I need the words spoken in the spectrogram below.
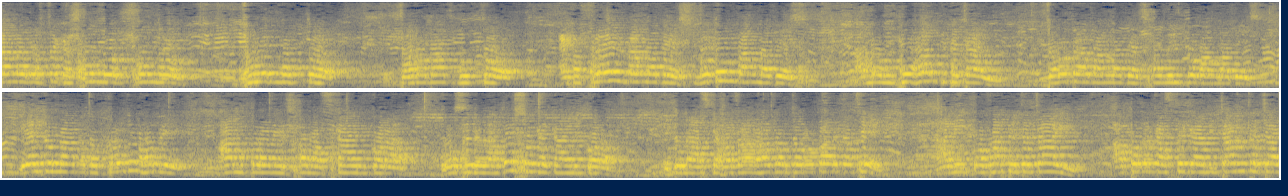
বাংলাদেশটাকে সুন্দর সুন্দর যুবক মুক্ত জনমাজ মুক্ত একটা ফ্রেশ বাংলাদেশ, নতুন বাংলাদেশ আমরা উপহার দিতে চাই জনতার বাংলাদেশ, সমৃদ্ধ বাংলাদেশ। এর জন্য আমাদের প্রয়োজন হবে আল কোরআনের সমাজ কায়েম করা, রসুলের আদর্শকে কায়েম করা। এই জন্য আজকে হাজার হাজার জনতার কাছে আমি কথা পেতে চাই, আপনাদের কাছ থেকে আমি জানতে চাই,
